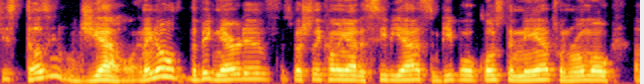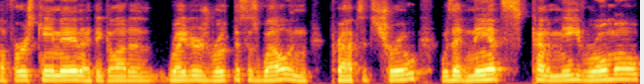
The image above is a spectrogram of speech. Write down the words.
just doesn't gel. And I know the big narrative, especially coming out of CBS and people close to Nantz when Romo uh, first came in, I think a lot of writers wrote this as well, and perhaps it's true, was that Nantz kind of made Romo,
